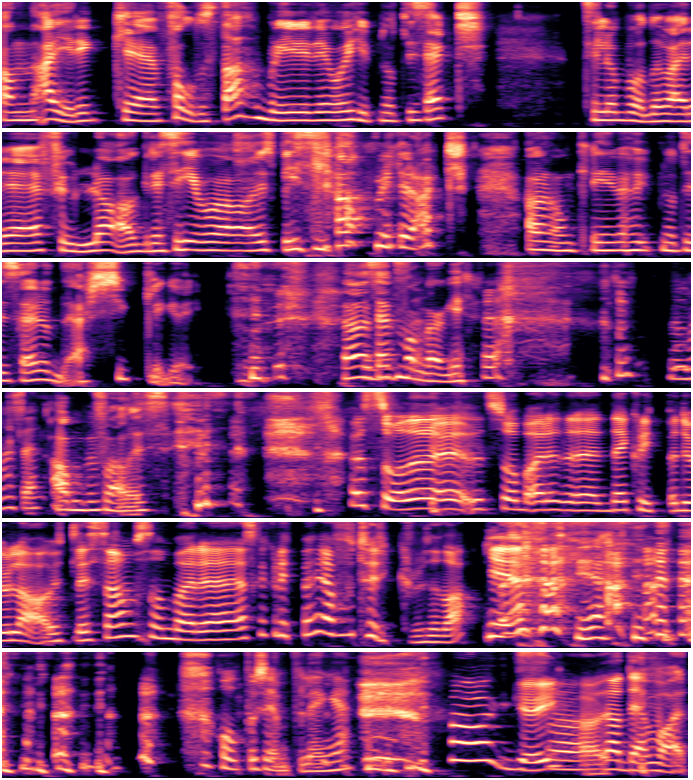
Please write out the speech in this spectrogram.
han Eirik eh, Follestad blir jo hypnotisert til å både være full og aggressiv og uspiselig. Veldig rart. Han er ordentlig hypnotisør, og det er skikkelig gøy. Det har jeg sett mange ganger. Anbefales. Jeg så, det, så bare det, det klippet du la ut, liksom. Som bare 'Jeg skal klippe.' Ja, hvorfor tørker du det da? Ja. Holdt på kjempelenge. Å, gøy. Så, ja, det var.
